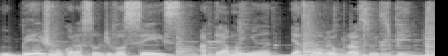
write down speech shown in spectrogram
um beijo no coração de vocês, até amanhã e até o meu próximo Spin.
